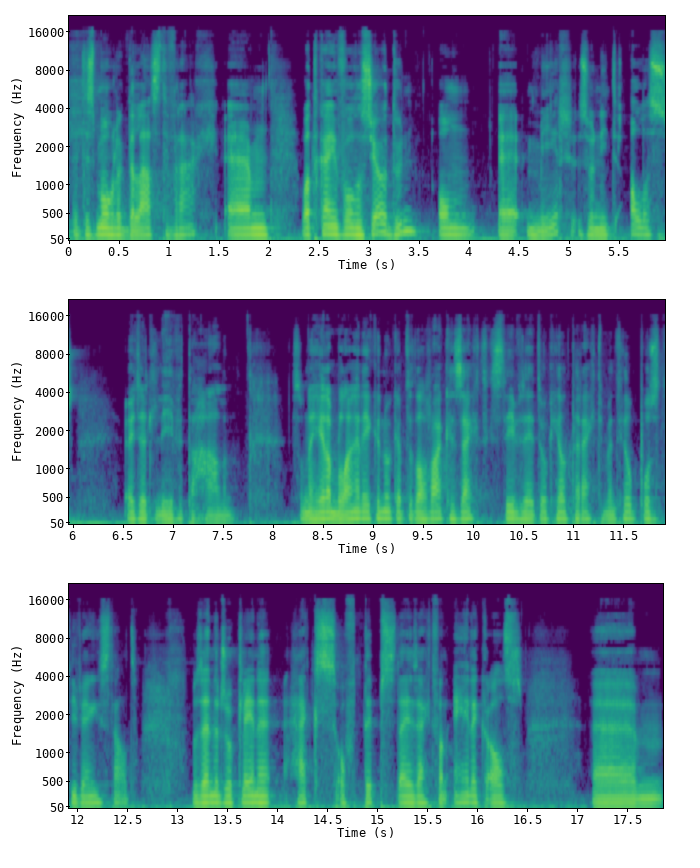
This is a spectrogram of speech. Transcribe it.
Het is mogelijk de laatste vraag. Um, wat kan je volgens jou doen om uh, meer, zo niet alles, uit het leven te halen? Dat is een hele belangrijke ook. Ik heb het al vaak gezegd. Steven zei het ook heel terecht. Je bent heel positief ingesteld. Maar zijn er zo kleine hacks of tips dat je zegt van eigenlijk als um,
